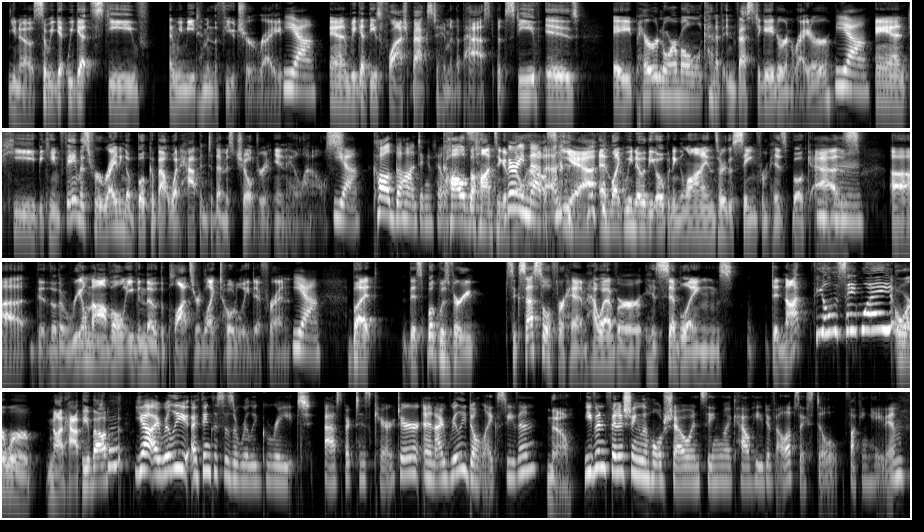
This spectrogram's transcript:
you know, so we get we get Steve and we meet him in the future, right? Yeah. And we get these flashbacks to him in the past, but Steve is a paranormal kind of investigator and writer. Yeah. And he became famous for writing a book about what happened to them as children in Hill House Yeah. Called The Haunting of Hill called House. Called The haunting of Very Hill meta. House. yeah, and like we know the opening lines are the same from his book as Mm-hmm. uh the, the the real novel, even though the plots are like totally different. Yeah. But this book was very successful for him. However, his siblings did not feel the same way or were not happy about it. Yeah, I really I think this is a really great aspect to his character and I really don't like Steven. No. Even finishing the whole show and seeing like how he develops, I still fucking hate him.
